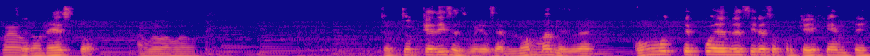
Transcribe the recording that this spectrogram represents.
ser honesto. A huevo, a huevo. O sea, ¿tú qué dices, güey? O sea, no mames, ¿cómo te puedes decir eso? Porque hay gente,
